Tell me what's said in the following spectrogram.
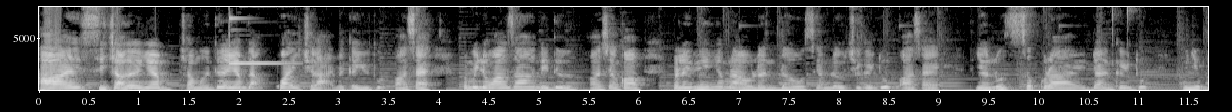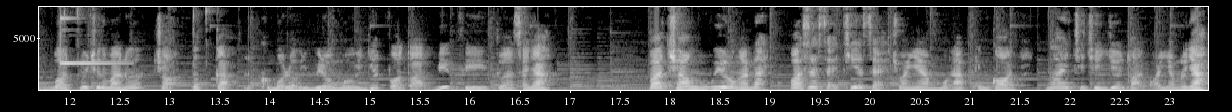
Hi, xin chào tất cả anh em, chào mừng tất cả anh em đã quay trở lại với kênh youtube Hoàng Xe. Và mình là Hoàng Giang đến từ Hoàng Xe.com Và nếu như anh em nào lần đầu xem lâu trên kênh youtube Hoàng Xe Thì nhấn nút subscribe đăng kênh youtube cũng như bật nút chuông thông báo nữa Chọn tất cả để không bỏ lỡ những video mới nhất và hoàn toàn miễn phí từ Hoàng Xe nha Và trong video ngày hôm nay, Hoàng Xe sẽ chia sẻ cho anh em một app kiếm coin ngay trên chính điện thoại của anh em rồi nha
